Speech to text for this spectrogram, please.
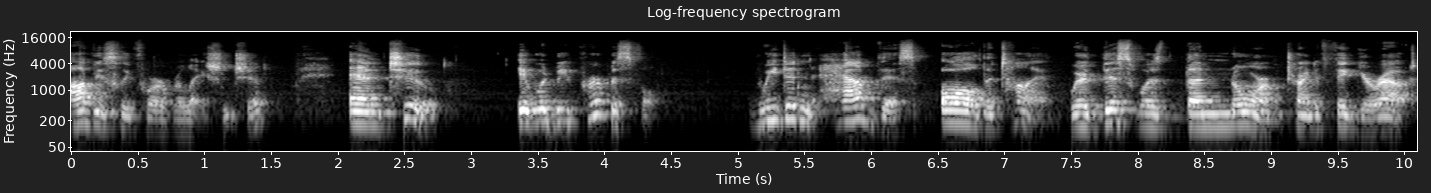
obviously for a relationship, and two, it would be purposeful we didn't have this all the time, where this was the norm, trying to figure out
